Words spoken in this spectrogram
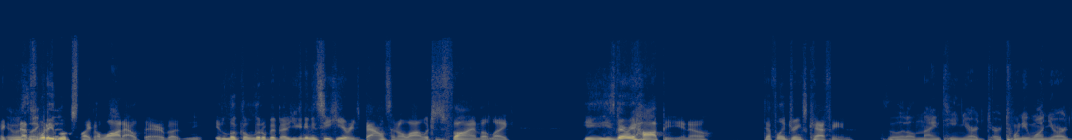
like, that's like what he looks like a lot out there. But it looked a little bit better. You can even see here he's bouncing a lot, which is fine. But like he, he's very hoppy. You know, definitely drinks caffeine. It's a little 19 yard or 21 yard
